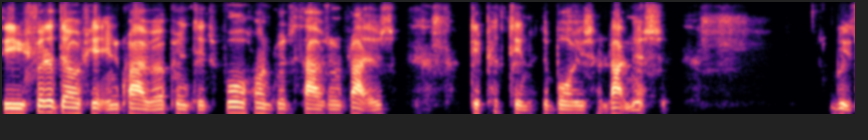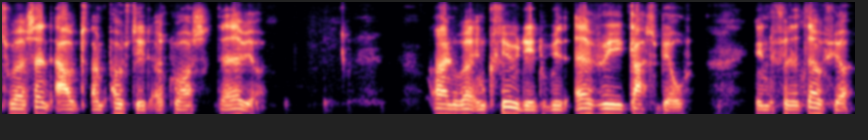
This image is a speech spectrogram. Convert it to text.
The Philadelphia Inquirer printed 400,000 flyers depicting the boy's likeness, which were sent out and posted across the area and were included with every gas bill in Philadelphia.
